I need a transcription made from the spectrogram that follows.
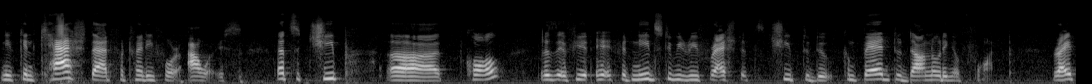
And you can cache that for 24 hours. That's a cheap uh, call. That is, if, you, if it needs to be refreshed, it's cheap to do compared to downloading a font, right?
